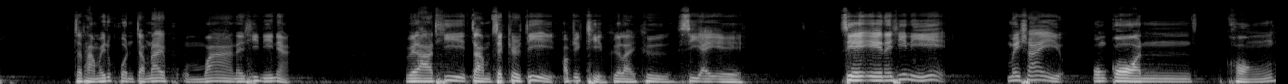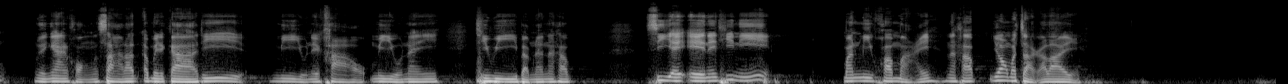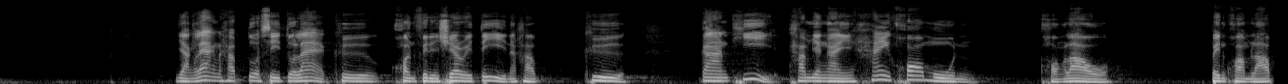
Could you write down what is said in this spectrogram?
จะทำให้ทุกคนจำได้ผมว่าในที่นี้เนี่ย เวลาที่จำ security objective คืออะไรคือ CIA CIA ในที่นี้ไม่ใช่องค์กรของหน่วยงานของสหรัฐอเมริกาที่มีอยู่ในข่าวมีอยู่ในทีวีแบบนั้นนะครับ CIA ในที่นี้ มันมีความหมายนะครับ ย่อมาจากอะไร อย่างแรกนะครับตัว C ตัวแรกคือ confidentiality นะครับ คือการที่ทำยังไงให้ข้อมูลของเราเป็นความลับ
